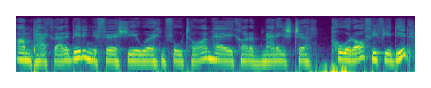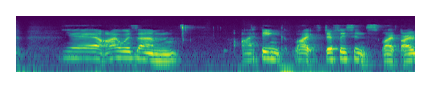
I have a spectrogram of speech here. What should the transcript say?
unpack that a bit in your first year working full time? How you kind of managed to pull it off, if you did? Yeah, I was um I think like definitely since like I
